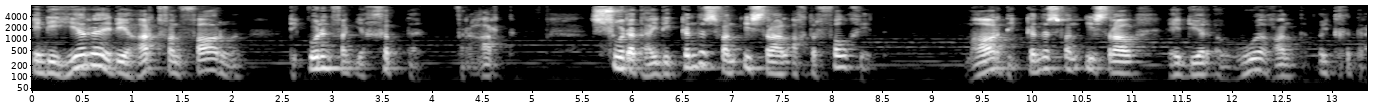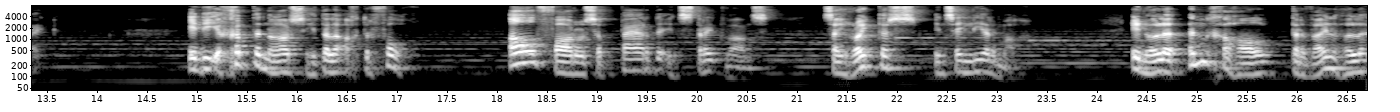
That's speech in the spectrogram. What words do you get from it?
En die Here het die hart van Farao, die koning van Egipte, verhard sodat hy die kinders van Israel agtervolg het maar die kinders van Israel het deur 'n hoë hand uitgetrek. En die Egiptenaars het hulle agtervolg. Al Farao se perde en strydwaans, sy ruiters en sy leermag. En hulle ingehaal terwyl hulle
